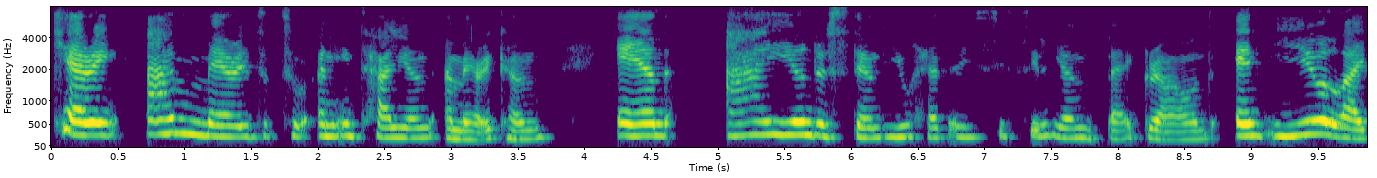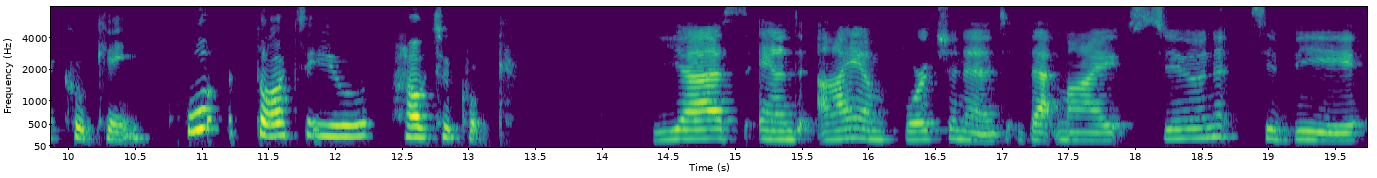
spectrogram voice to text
Karen, I'm married to an Italian American, and I understand you have a Sicilian background and you like cooking. Who taught you how to cook? Yes, and I am fortunate that my soon to be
